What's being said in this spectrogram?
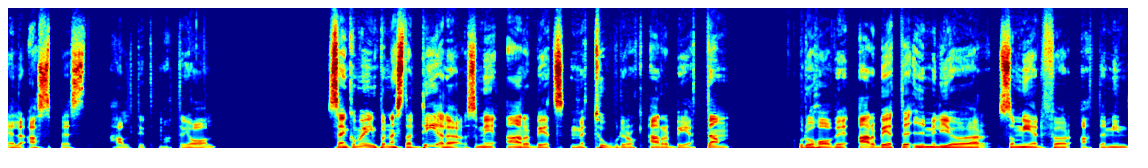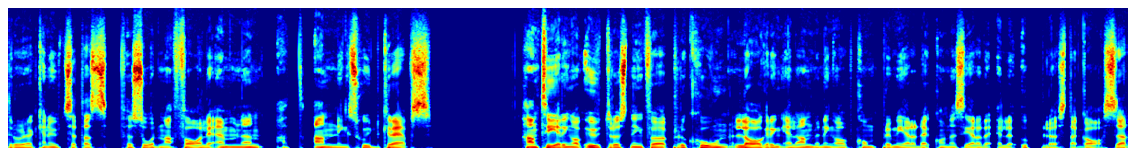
eller asbesthaltigt material. Sen kommer vi in på nästa del här som är arbetsmetoder och arbeten. Och då har vi arbete i miljöer som medför att den minderåriga kan utsättas för sådana farliga ämnen att andningsskydd krävs. Hantering av utrustning för produktion, lagring eller användning av komprimerade, kondenserade eller upplösta gaser.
